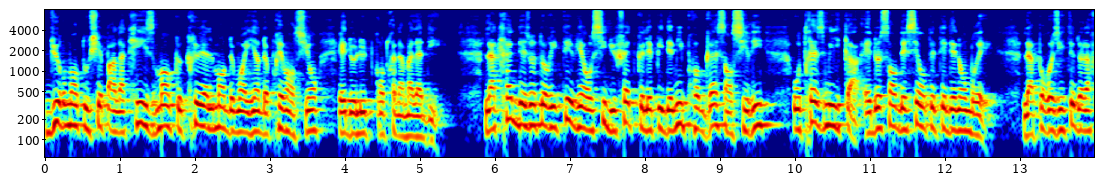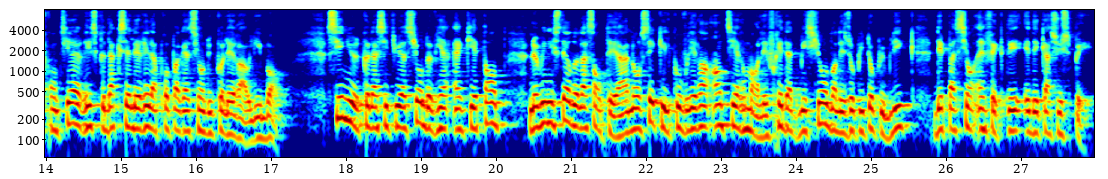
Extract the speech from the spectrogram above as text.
durement touché par la crise, manque cruellement de moyens de prévention et de lutte contre la maladie. La crainte des autorités vient aussi du fait que l'épidémie progresse en Syrie, où 13 000 cas et 200 décès ont été dénombrés. La porosité de la frontière risque d'accélérer la propagation du choléra au Liban. Signe que la situation devient inquiétante, le ministère de la Santé a annoncé qu'il couvrira entièrement les frais d'admission dans les hôpitaux publics des patients infectés et des cas suspects.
